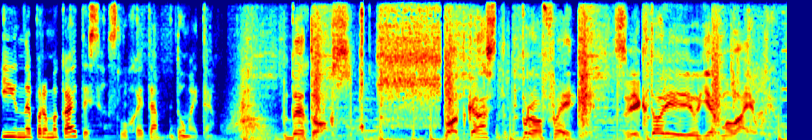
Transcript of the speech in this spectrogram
І не перемикайтесь, слухайте, думайте. Детокс подкаст про фейки з Вікторією Єрмолаєвою.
